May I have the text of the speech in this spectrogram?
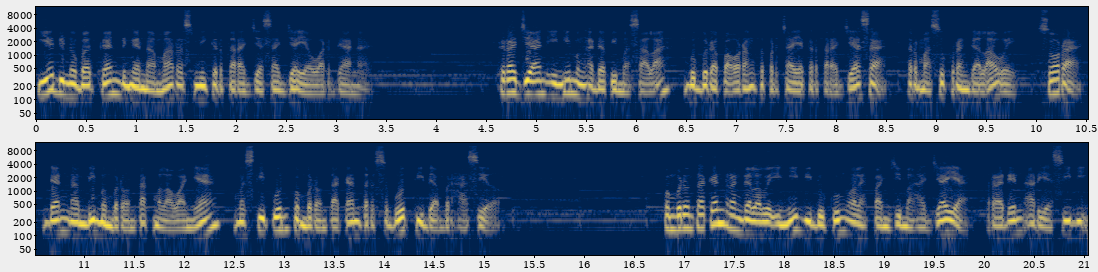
Ia dinobatkan dengan nama resmi Kertarajasa Jayawardana. Kerajaan ini menghadapi masalah, beberapa orang terpercaya Kertarajasa, termasuk Ranggalawe, Sora, dan Nambi memberontak melawannya, meskipun pemberontakan tersebut tidak berhasil. Pemberontakan Ranggalawe ini didukung oleh Panji Mahajaya, Raden Arya Sidi,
